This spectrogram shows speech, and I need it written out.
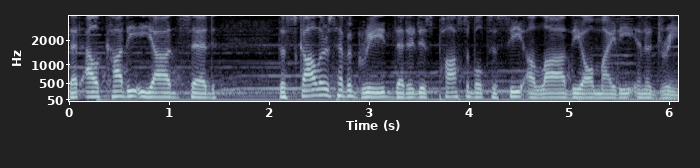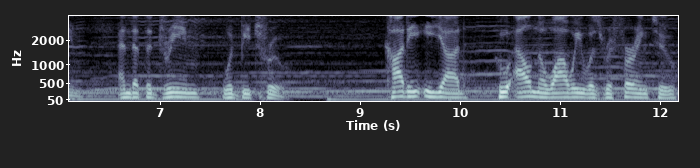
that Al Qadi Iyad said, The scholars have agreed that it is possible to see Allah the Almighty in a dream, and that the dream would be true. Qadi Iyad, who Al Nawawi was referring to,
